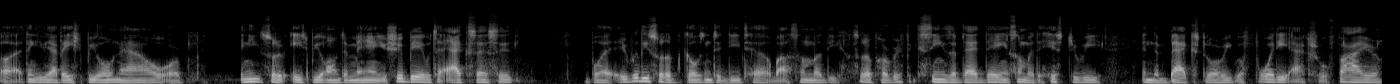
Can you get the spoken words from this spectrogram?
Uh, I think if you have HBO now or any sort of HBO on demand, you should be able to access it. But it really sort of goes into detail about some of the sort of horrific scenes of that day and some of the history and the backstory before the actual fire.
